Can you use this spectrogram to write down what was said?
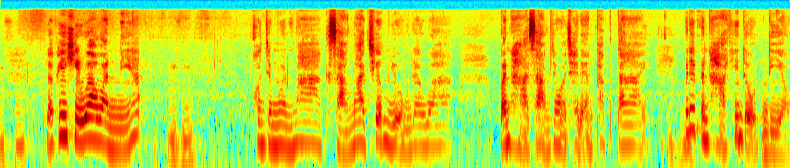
อือฮึแล้วพี่คิดว่าวันเนี้ยอือฮึคนจำนวนมากสามารถเชื่อมโยงได้ว่า ปัญหาสามจังหวัดชายแดนภาคใต้ ไม่ได้เป็นปัญหาที่โดดเดี่ยว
